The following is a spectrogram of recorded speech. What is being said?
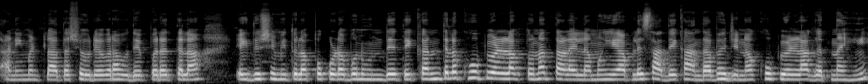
आणि म्हटलं आता शौर्य राहू दे परत त्याला एक दिवशी मी तुला पकोडा बनवून देते. कारण त्याला खूप वेळ लागतो ना तळायला. मग हे आपले साधे कांदा भजीना खूप वेळ लागत नाही.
